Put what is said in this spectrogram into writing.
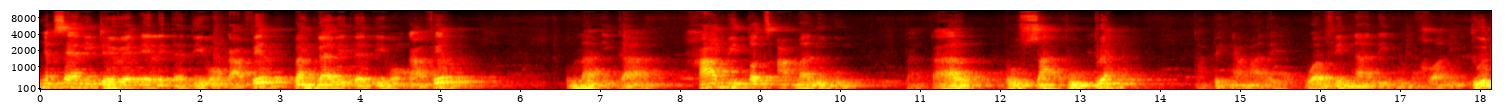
nyekseni dheweke le dadi wong kafir bangga le dadi wong kafir ulaika habitat amaluhum. Bakal rusak bubrah. Kabeh ngamale. Wa finnarihum khalidun.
